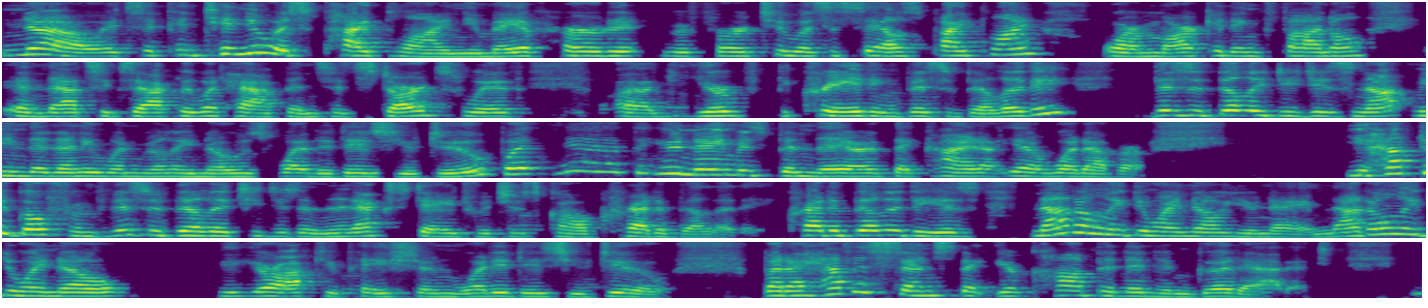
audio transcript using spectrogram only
No, it's a continuous pipeline. You may have heard it referred to as a sales pipeline or a marketing funnel. And that's exactly what happens. It starts with uh, you're creating visibility. Visibility does not mean that anyone really knows what it is you do, but yeah, that your name has been there, that kind of, you know, whatever. You have to go from visibility to the next stage, which is called credibility. Credibility is not only do I know your name, not only do I know your occupation, what it is you do, but I have a sense that you're competent and good at it.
